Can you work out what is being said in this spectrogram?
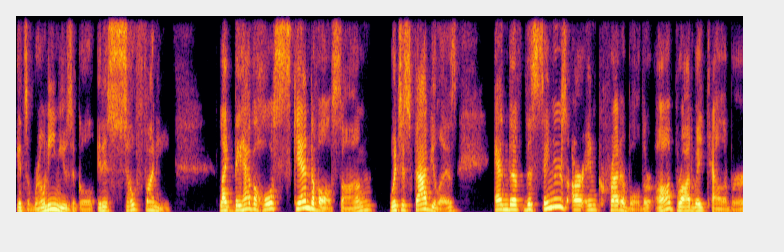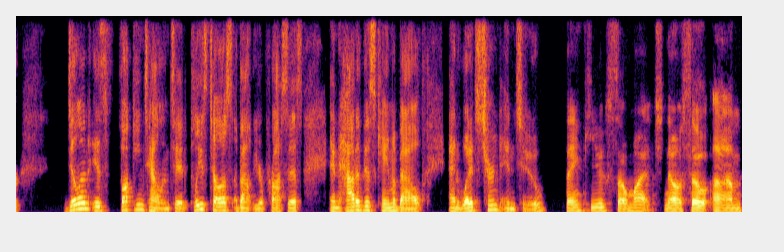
It's RHONY musical. It is so funny. Like they have a whole Scandoval song, which is fabulous. And the, the singers are incredible. They're all Broadway caliber. Dylan is fucking talented. Please tell us about your process and how did this came about and what it's turned into. Thank you so much. No, so um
